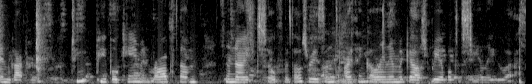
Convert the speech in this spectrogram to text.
and got hurt. Two people came and robbed them the night, so for those reasons, I think Elena and Miguel should be able to stay in the U.S.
